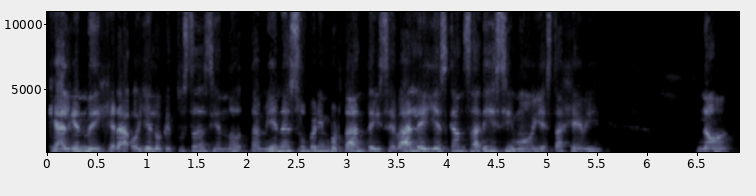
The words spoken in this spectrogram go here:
que alguien me dijera, oye, lo que tú estás haciendo también es súper importante y se vale y es cansadísimo y está heavy, ¿no?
